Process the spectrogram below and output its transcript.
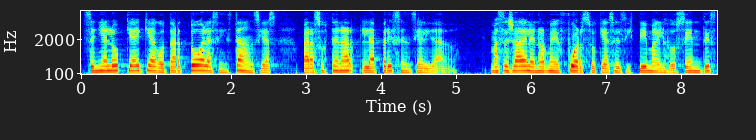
señaló que hay que agotar todas las instancias para sostener la presencialidad. Más allá del enorme esfuerzo que hace el sistema y los docentes,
